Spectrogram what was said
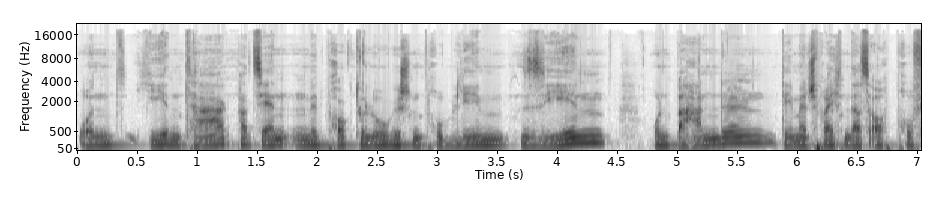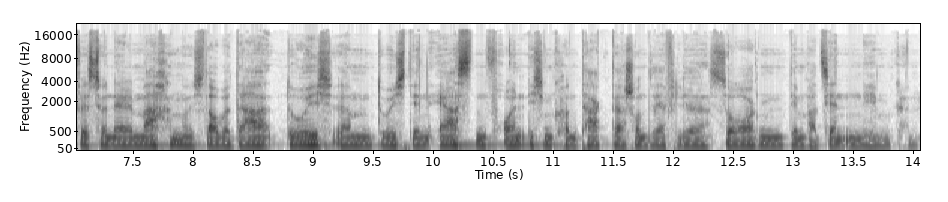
und jeden Tag Patienten mit proktologischen Problemen sehen und behandeln, dementsprechend das auch professionell machen. Und ich glaube, dadurch, ähm, durch den ersten freundlichen Kontakt, da schon sehr viele Sorgen dem Patienten nehmen können.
